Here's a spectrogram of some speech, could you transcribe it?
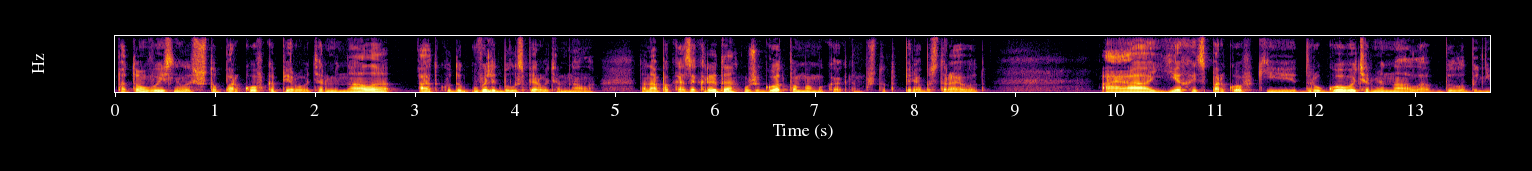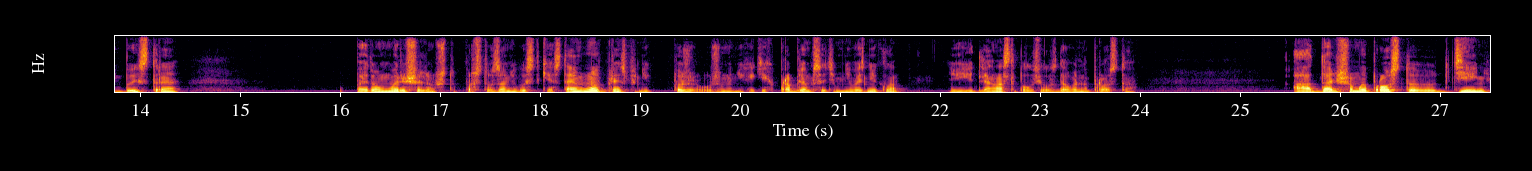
потом выяснилось, что парковка первого терминала, а откуда вылет был из первого терминала, она пока закрыта, уже год, по-моему, как там что-то переобустраивают. А ехать с парковки другого терминала было бы не быстро. Поэтому мы решили, что просто в зоне выставки оставим. Ну, в принципе, не, тоже уже никаких проблем с этим не возникло. И для нас это получилось довольно просто. А дальше мы просто день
